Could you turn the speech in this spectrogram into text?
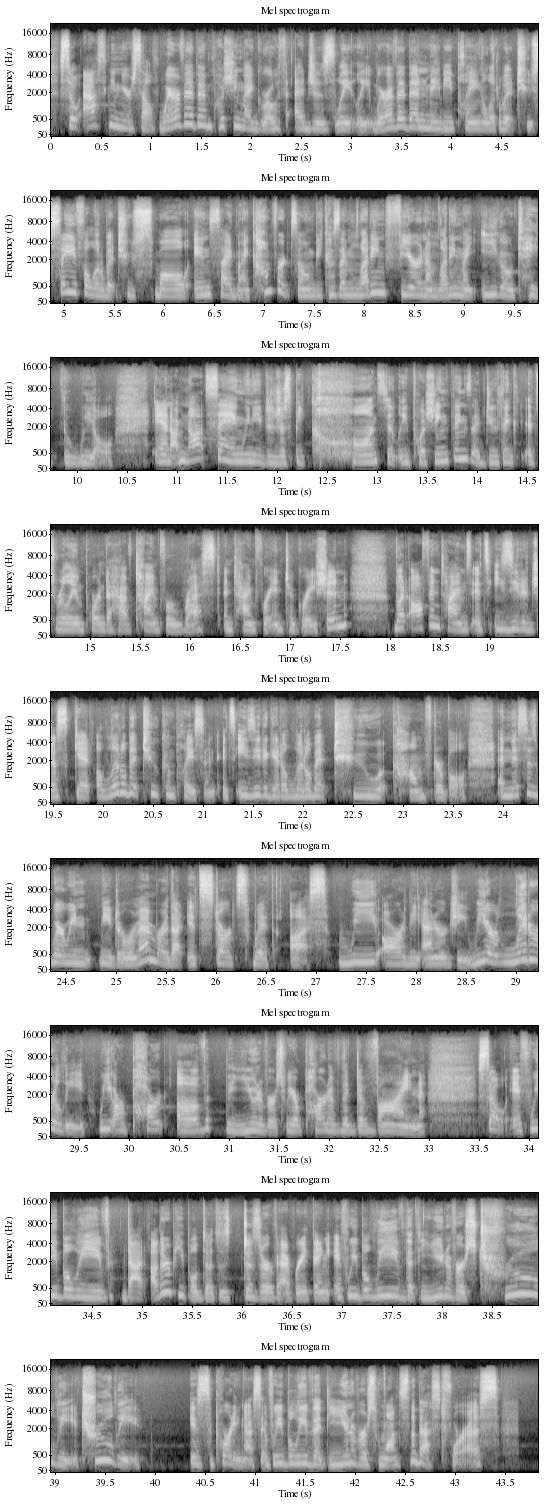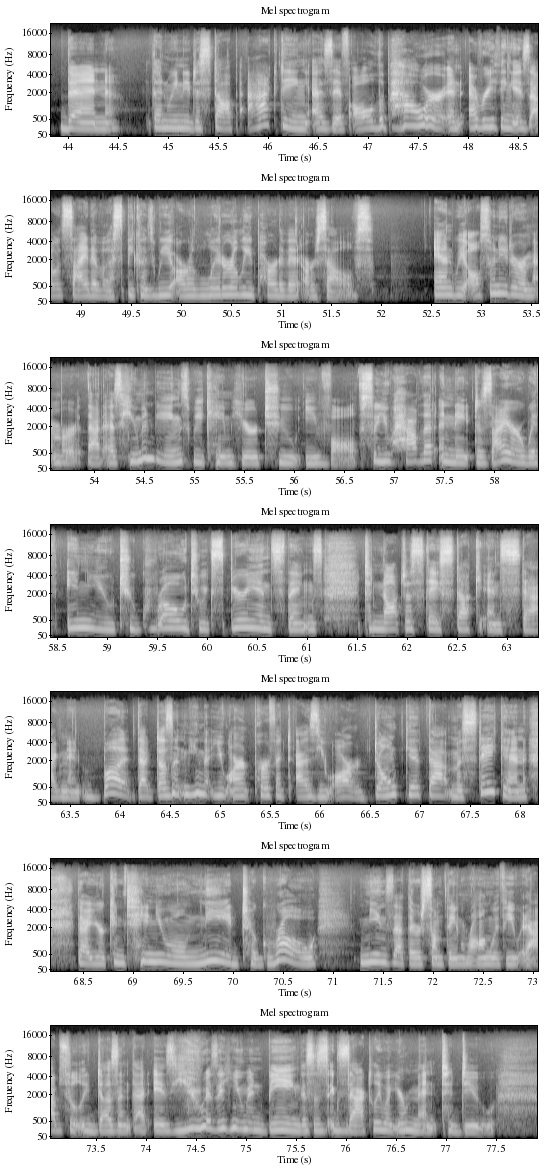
So asking yourself, where have I been pushing my growth edges lately? Where have I been maybe playing a little bit too safe, a little bit too small inside my comfort zone because I'm letting fear and I'm letting my ego take the wheel. And I'm not saying we need to just be constantly pushing things. I do think it's really important to have time for rest and time for integration. But oftentimes it's easy to just get a little bit too complacent. It's easy to get a little bit too comfortable. And this is where we need to remember that it starts with us. We are the energy. We are literally, we are part of the universe. We are part of the divine. So if we believe that other people des- deserve everything, if we believe that the universe truly, truly is supporting us, if we believe that the universe wants the best for us, then then we need to stop acting as if all the power and everything is outside of us because we are literally part of it ourselves. And we also need to remember that as human beings, we came here to evolve. So you have that innate desire within you to grow, to experience things, to not just stay stuck and stagnant. But that doesn't mean that you aren't perfect as you are. Don't get that mistaken that your continual need to grow means that there's something wrong with you. It absolutely doesn't. That is you as a human being. This is exactly what you're meant to do.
